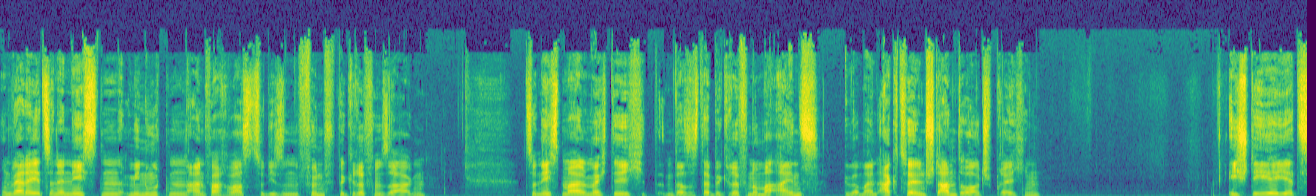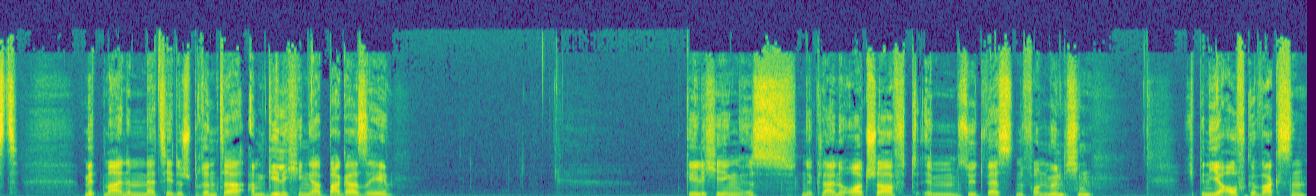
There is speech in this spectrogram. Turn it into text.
und werde jetzt in den nächsten Minuten einfach was zu diesen fünf Begriffen sagen. Zunächst mal möchte ich, das ist der Begriff Nummer eins, über meinen aktuellen Standort sprechen. Ich stehe jetzt mit meinem Mercedes Sprinter am Gilchinger Baggersee. Gilching ist eine kleine Ortschaft im Südwesten von München. Ich bin hier aufgewachsen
